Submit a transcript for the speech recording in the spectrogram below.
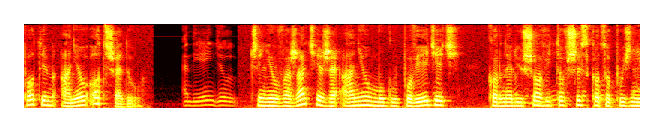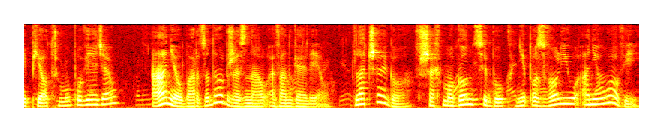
po tym anioł odszedł. Czy nie uważacie, że anioł mógł powiedzieć Korneliuszowi to wszystko, co później Piotr mu powiedział? Anioł bardzo dobrze znał Ewangelię. Dlaczego wszechmogący Bóg nie pozwolił aniołowi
